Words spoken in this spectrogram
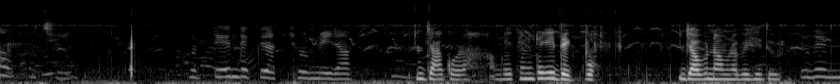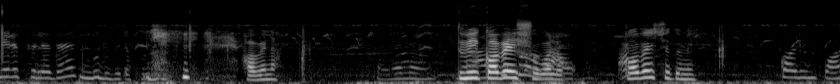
আসছে। ট্রেন দেখতে যাচ্ছ মেয়েরা? যা করা আমরা এখান থেকেই দেখব। যাব না আমরা বেশি দূর। মেরে ফেলে দেয় বুঝবি তখন। হবে না। তুমি কবে এসছো বলো? কবে এসছো তুমি? কদিন পর?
